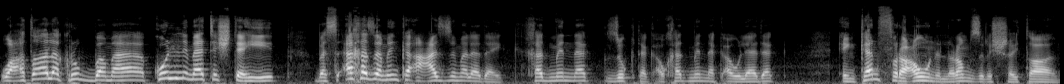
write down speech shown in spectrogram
وعطالك ربما كل ما تشتهيه بس أخذ منك أعز ما لديك. خد منك زوجتك أو خد منك أولادك. إن كان فرعون اللي رمز للشيطان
